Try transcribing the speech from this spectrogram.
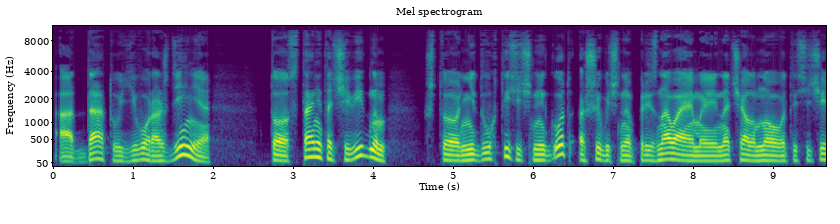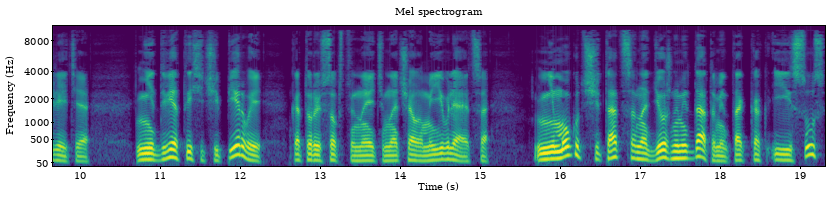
а дату его рождения, то станет очевидным, что не двухтысячный год, ошибочно признаваемый началом нового тысячелетия, не две тысячи первый – который, собственно, этим началом и является, не могут считаться надежными датами, так как Иисус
